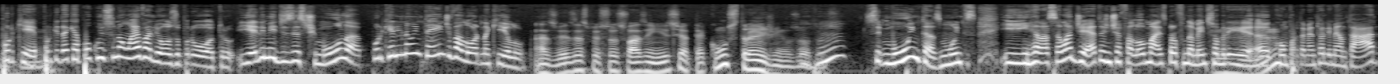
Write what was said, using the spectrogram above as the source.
Por quê? Porque daqui a pouco isso não é valioso para o outro. E ele me desestimula porque ele não entende valor naquilo. Às vezes as pessoas fazem isso e até constrangem os outros. Uhum. muitas, muitas. E em relação à dieta, a gente já falou mais profundamente sobre uhum. uh, comportamento alimentar.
